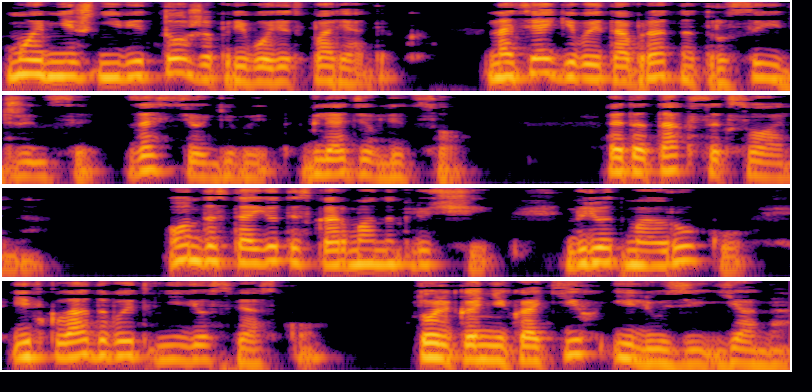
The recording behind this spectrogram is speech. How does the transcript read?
Мой внешний вид тоже приводит в порядок. Натягивает обратно трусы и джинсы, застегивает, глядя в лицо. Это так сексуально. Он достает из кармана ключи, берет мою руку и вкладывает в нее связку. Только никаких иллюзий, Яна.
